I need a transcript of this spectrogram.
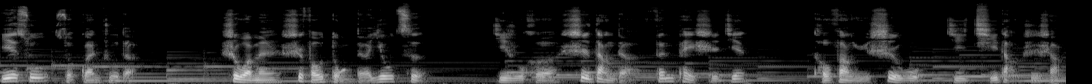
耶稣所关注的，是我们是否懂得优次，及如何适当的分配时间，投放于事物及祈祷之上。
